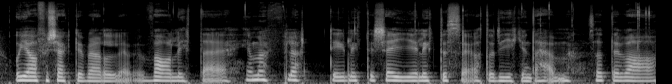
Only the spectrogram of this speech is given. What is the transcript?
Och jag försökte väl vara lite ja, men flörtig, lite tjejig, lite söt och det gick ju inte hem. Så att det var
